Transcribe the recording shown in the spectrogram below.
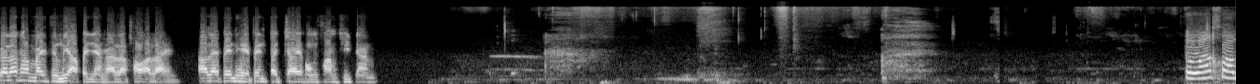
ก็แล้วทำไมถึงไม่อยากเป็นอย่างนั้นล่ะเพราะอะไร อะไรเป็นเหตุเป็นปัจจัยของความคิดนั้นหรือว่าความ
